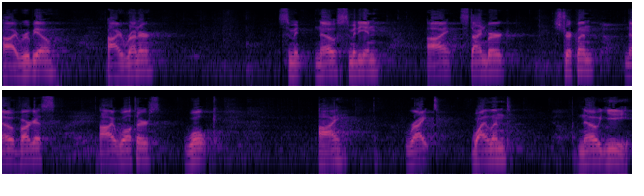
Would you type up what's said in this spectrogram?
I. Rubio. I. Runner. No. Simitian. I. Steinberg. Strickland. No. Vargas. I. Walters. Wolk. I. Wright. Wyland. No. Yee.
